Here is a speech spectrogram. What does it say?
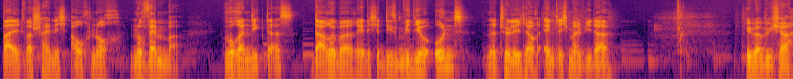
bald wahrscheinlich auch noch November. Woran liegt das? Darüber rede ich in diesem Video und natürlich auch endlich mal wieder über Bücher.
